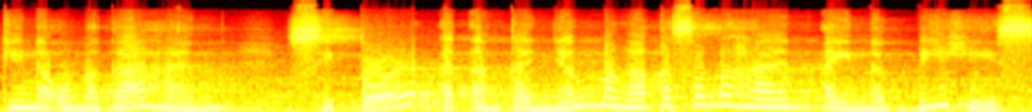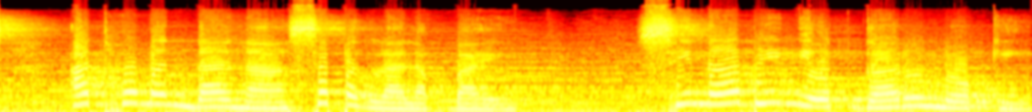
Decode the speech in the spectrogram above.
Kinaumagahan, si Thor at ang kanyang mga kasamahan ay nagbihis at humanda na sa paglalakbay. Sinabi ni Utgaro Loki,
